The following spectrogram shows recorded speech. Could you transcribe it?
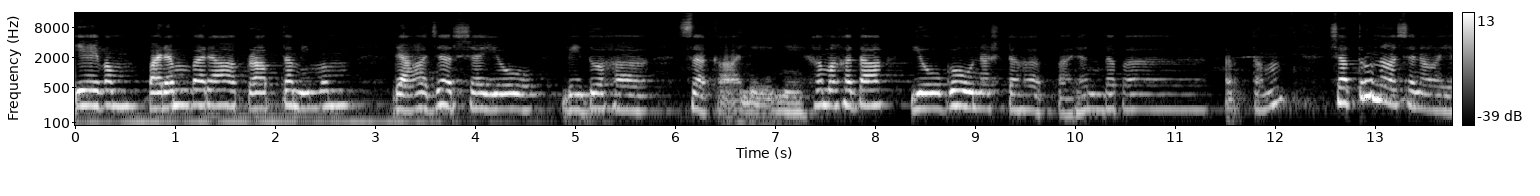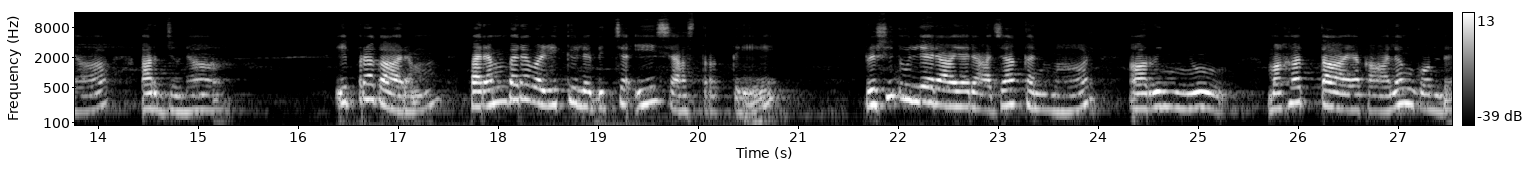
ഏവം പരമ്പരാ പ്രാപ്തമിമം രാജർഷയോ വിദുഹ സകാലേ നേഹമഹത യോഗോ നഷ്ട പരന്തപ അർത്ഥം ശത്രുനാശനായ അർജുന. ഇപ്രകാരം പരമ്പര വഴിക്കു ലഭിച്ച ഈ ശാസ്ത്രത്തെ ഋഷിതുല്യരായ രാജാക്കന്മാർ അറിഞ്ഞു. മഹത്തായ കാലം കൊണ്ട്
